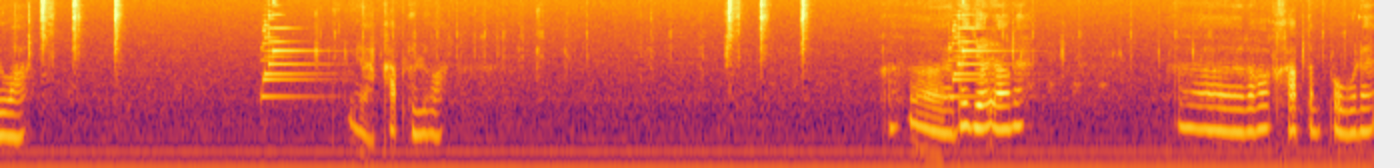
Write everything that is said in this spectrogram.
รัวๆอยากครับรัวๆได้เยอะแล้วนะ แล้วก็ครับตำปูนะ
